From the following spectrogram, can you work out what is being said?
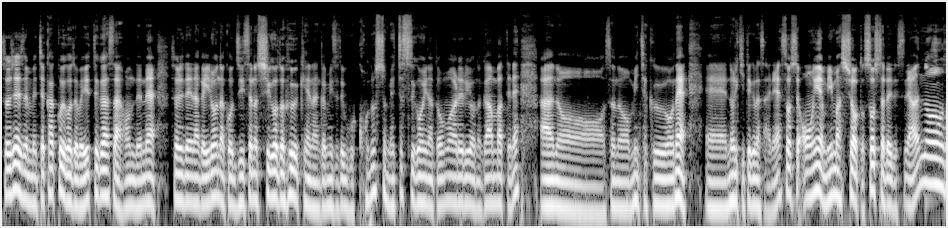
そしてですね、めっちゃかっこいい言葉言ってください。ほんでね、それでなんかいろんなこう実際の仕事風景なんか見せて、うわ、この人めっちゃすごいなと思われるような頑張ってね、あのー、その密着をね、えー、乗り切ってくださいね。そしてオンエア見ましょうと。そしたらですね、あの、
